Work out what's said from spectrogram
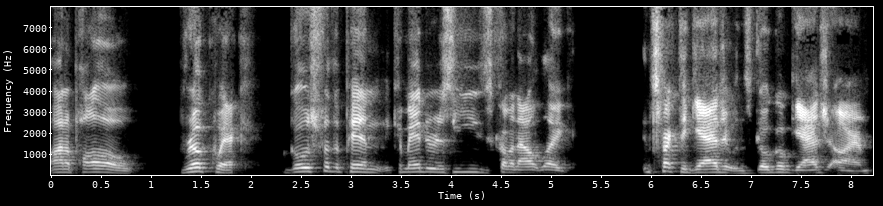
on Apollo real quick, goes for the pin. Commander Azeez coming out like Inspector Gadget with his go go gadget arm,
